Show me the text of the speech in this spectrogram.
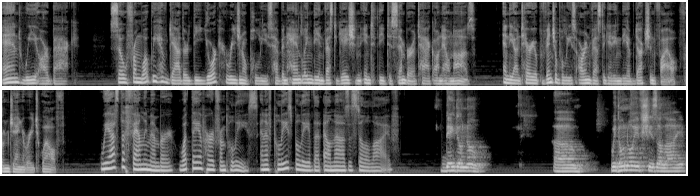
And we are back. So, from what we have gathered, the York Regional Police have been handling the investigation into the December attack on Elnaz. and the Ontario Provincial Police are investigating the abduction file from January 12th. We asked the family member what they have heard from police and if police believe that Elnaz is still alive. They don't know. Um, we don't know if she's alive.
